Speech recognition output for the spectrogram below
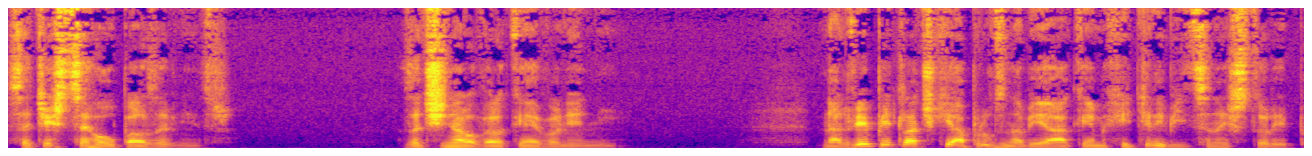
se těžce houpal zevnitř. Začínalo velké vlnění. Na dvě pytlačky a prut s navijákem chytili více než sto ryb.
